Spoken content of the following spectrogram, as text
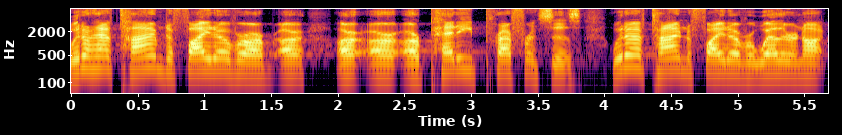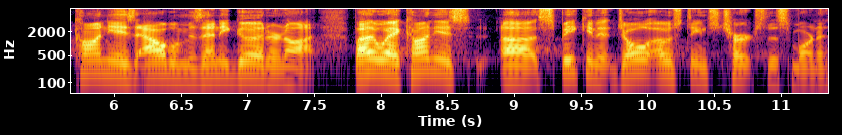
We don't have time to fight over our, our, our, our, petty preferences. We don't have time to fight over whether or not Kanye's album is any good or not. By the way, Kanye's uh, speaking at Joel Osteen's church this morning.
